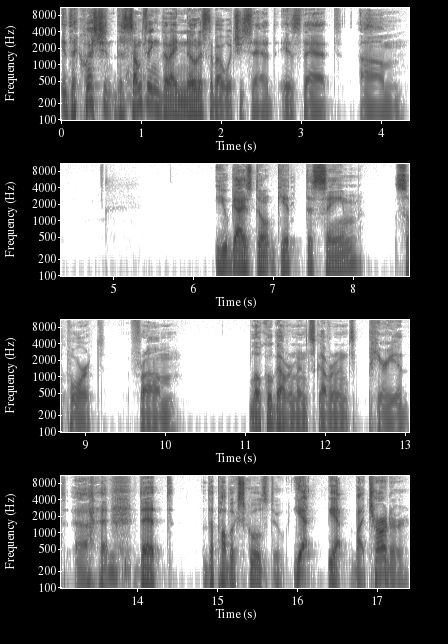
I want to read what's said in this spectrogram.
It- The question, the something that I noticed about what you said is that um, you guys don't get the same support from local governments, governments, period, uh, that the public schools do. Yet, yet by charter,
